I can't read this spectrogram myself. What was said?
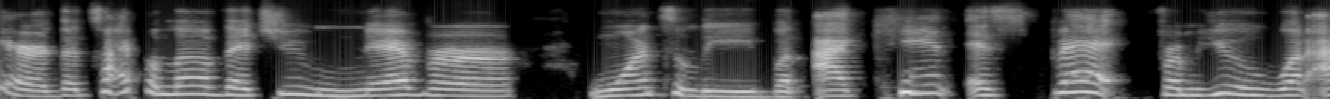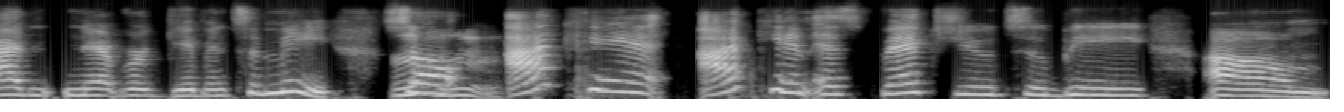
here the type of love that you never want to leave, but I can't expect from you what I never given to me. So mm-hmm. I can't I can't expect you to be um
